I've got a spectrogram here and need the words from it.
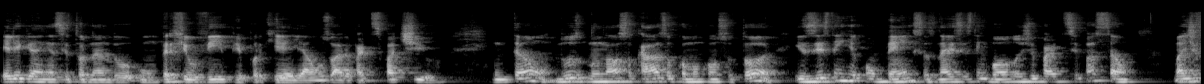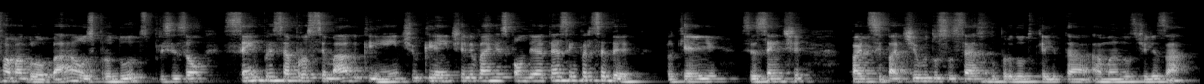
ele ganha se tornando um perfil VIP, porque ele é um usuário participativo. Então, no, no, nosso caso, como consultor, existem recompensas, né, existem bônus de participação. Mas de forma global, os produtos precisam sempre se aproximar do cliente e o cliente ele vai responder até sem perceber, porque ele se sente participativo do sucesso do produto que ele está amando utilizar.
